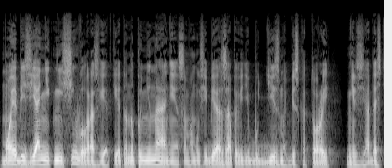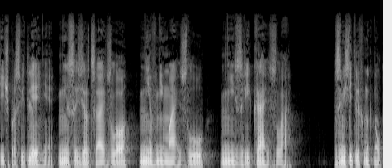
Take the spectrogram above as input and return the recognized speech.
«Мой обезьянник не символ разведки, это напоминание самому себе о заповеди буддизма, без которой нельзя достичь просветления. Не созерцай зло, не внимай злу, не изрекай зла». Заместитель хмыкнул.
